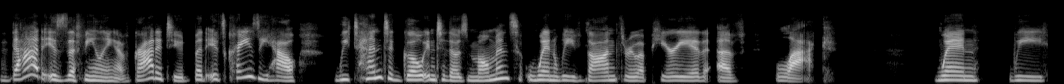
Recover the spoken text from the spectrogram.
That is the feeling of gratitude but it's crazy how we tend to go into those moments when we've gone through a period of lack when we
